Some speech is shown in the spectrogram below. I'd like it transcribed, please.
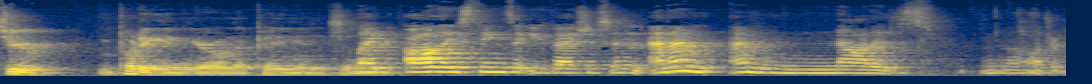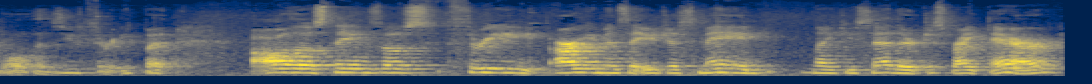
So you're putting in your own opinions. And. Like all these things that you guys just and, and I'm I'm not as knowledgeable as you three, but all those things, those three arguments that you just made, like you said, they're just right there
